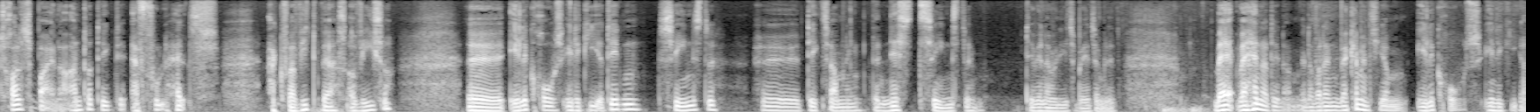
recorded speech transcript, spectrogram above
Troldspejl og andre digte, er fuld hals, akvavit, vers og viser. Øh, Ellekrogs elegier, det er den seneste øh, digtsamling, den næst seneste. Det vender vi lige tilbage til om lidt. Hvad, hvad handler det om? Eller hvordan, hvad kan man sige om Ellekrogs elegier,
